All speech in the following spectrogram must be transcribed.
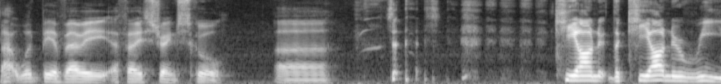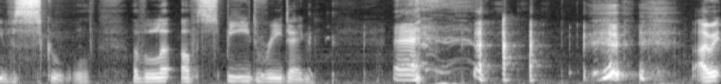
That would be a very a very strange school. Uh, Keanu, the Keanu Reeves School of of speed reading. I mean,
